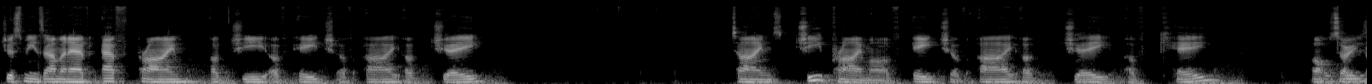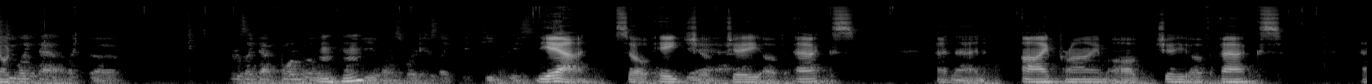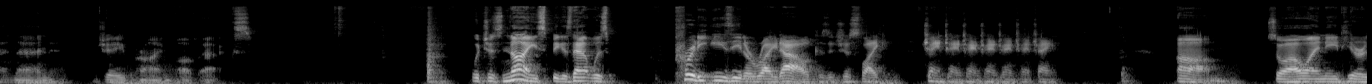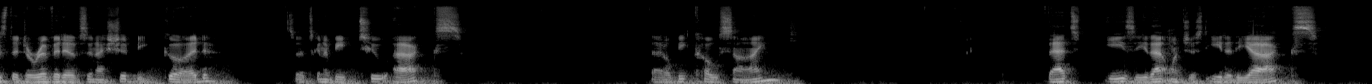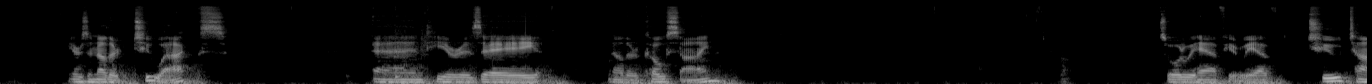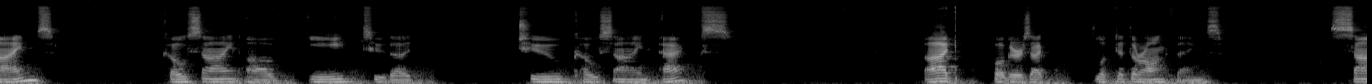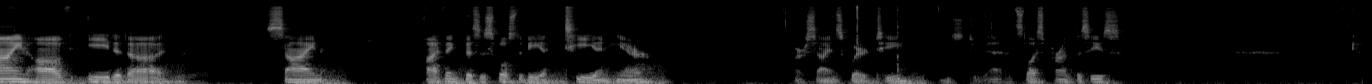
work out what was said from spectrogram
just means I'm going to have f prime of g of h of i of j times g prime of h of i of j of k. Oh, so sorry, we no. like that, like the there was like that formula that Mhm. you gave us where it just like it decreases. Yeah, so h Yeah. of j of x, and then i prime of j of x, and then j prime of x. Which is nice because that was pretty easy to write out because it's just like chain, chain, chain, chain, chain, chain, chain. Um, so all I need here is the derivatives and I should be good. So it's going to be 2x. That'll be cosine. That's easy. That one's just e to the x. Here's another 2x. And here is a another cosine. So what do we have here? We have 2 times cosine of e to the 2 cosine x. Ah, boogers, I looked at the wrong things. Sine of e to the sine, I think this is supposed to be a t in here, or sine squared t. Let's do that, it's less parentheses.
